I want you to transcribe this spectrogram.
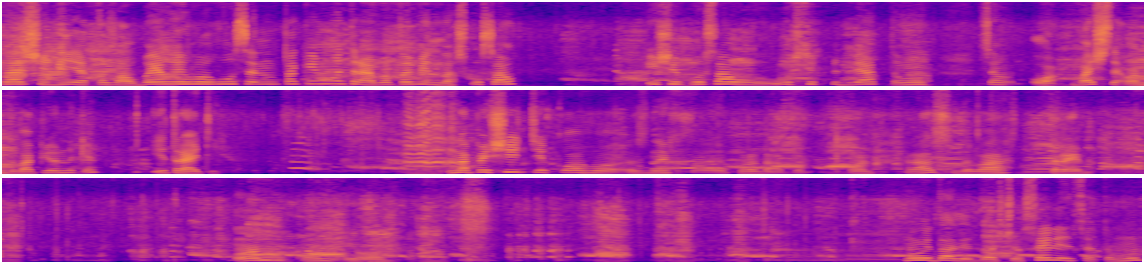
Перші дні я казав, били його гуси, ну так йому треба, то він нас кусав. І ще кусав усіх підряд, тому це. О, бачите, он два півники і третій. Напишіть, якого з них е, продати. Он. Раз, два, три. Он, он і он. Ну і далі дощ оселюється, тому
